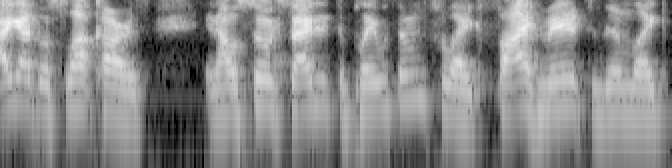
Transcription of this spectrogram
I got those slot cars, and I was so excited to play with them for like five minutes, and then like,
